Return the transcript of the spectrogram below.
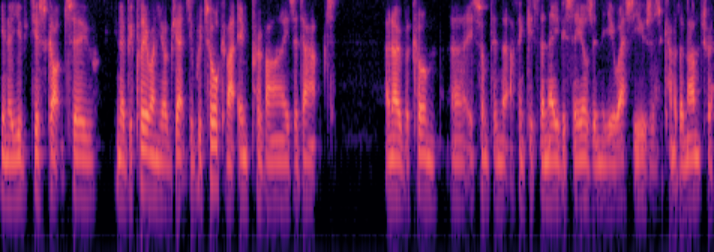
you know, you've just got to, you know, be clear on your objective. We talk about improvise, adapt, and overcome. Uh, is something that I think it's the Navy SEALs in the US use as a kind of a mantra,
